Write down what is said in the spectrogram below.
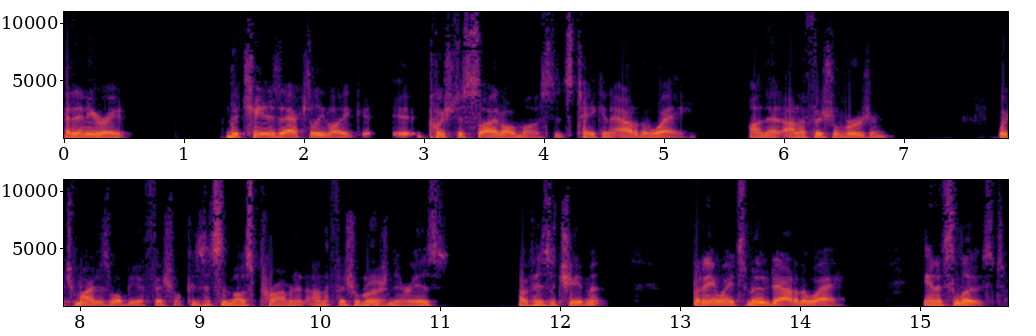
At any rate, the chain is actually like pushed aside almost. It's taken out of the way on that unofficial version, which might as well be official because it's the most prominent unofficial Right. version there is of his achievement. But anyway, it's moved out of the way and it's loosed.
